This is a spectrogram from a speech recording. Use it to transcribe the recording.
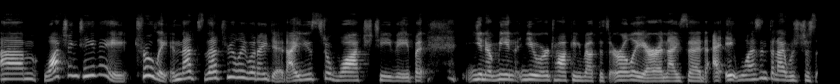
um watching tv truly and that's that's really what i did. I used to watch tv but you know me and you were talking about this earlier and i said it wasn't that i was just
